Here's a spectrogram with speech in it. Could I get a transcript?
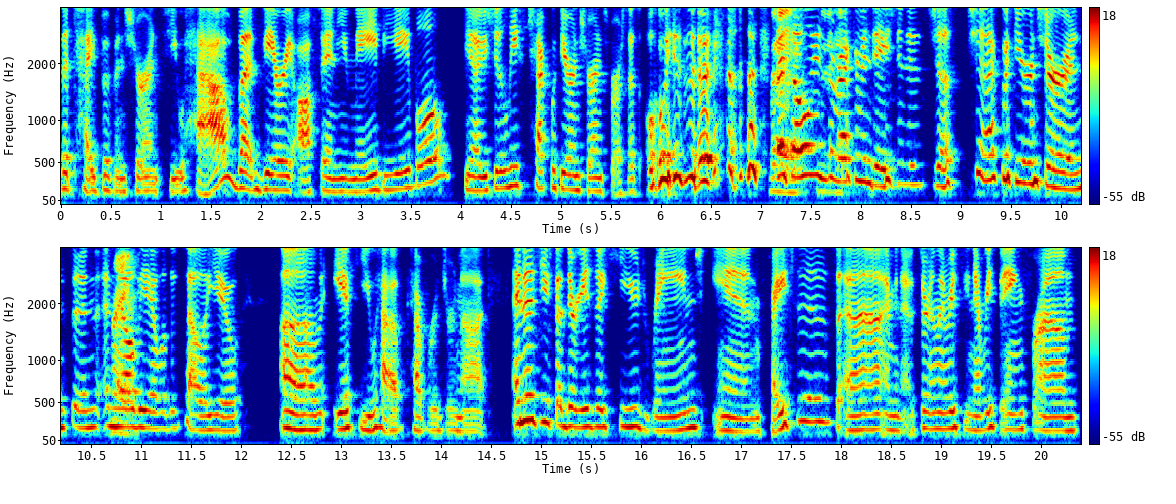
the type of insurance you have, but very often you may be able, you know, you should at least check with your insurance first. That's always the right. that's always the recommendation is just check with your insurance and and right. they'll be able to tell you um if you have coverage or not. And as you said, there is a huge range in prices. Uh, I mean, I've certainly seen everything from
